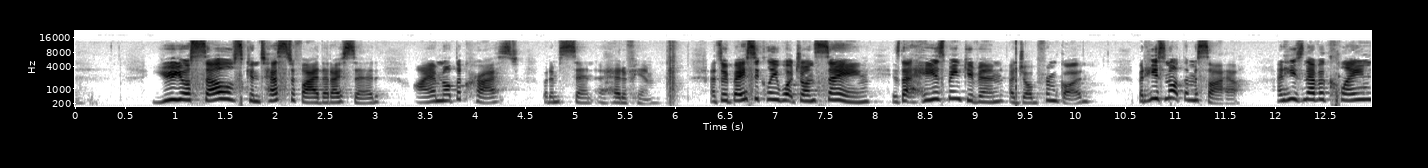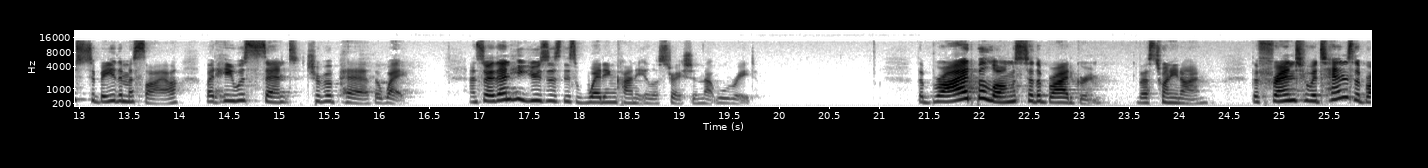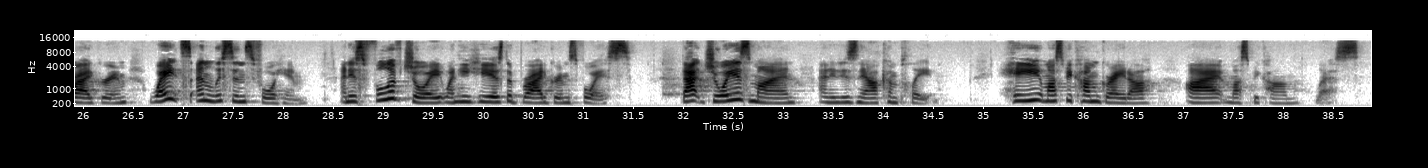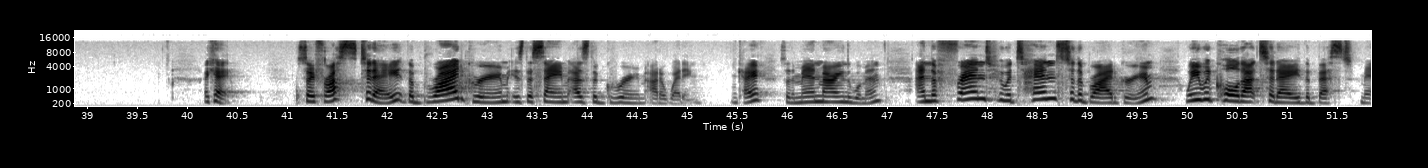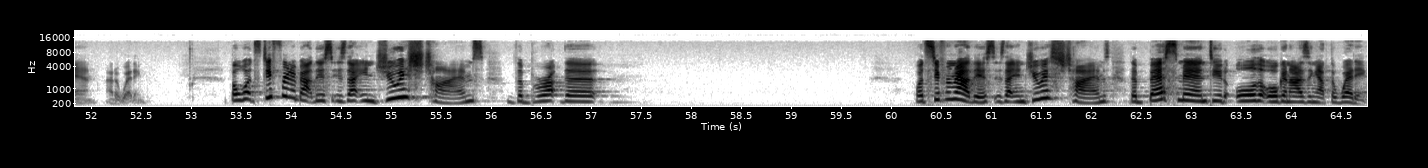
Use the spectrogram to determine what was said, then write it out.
You yourselves can testify that I said, I am not the Christ, but am sent ahead of him. And so basically, what John's saying is that he has been given a job from God, but he's not the Messiah. And he's never claimed to be the Messiah, but he was sent to prepare the way. And so then he uses this wedding kind of illustration that we'll read. The bride belongs to the bridegroom, verse 29. The friend who attends the bridegroom waits and listens for him and is full of joy when he hears the bridegroom's voice. That joy is mine, and it is now complete. He must become greater, I must become less. Okay, so for us today, the bridegroom is the same as the groom at a wedding. Okay, so the man marrying the woman. And the friend who attends to the bridegroom, we would call that today the best man at a wedding. But what's different about this is that in Jewish times, the, the What's different about this is that in Jewish times, the best man did all the organizing at the wedding.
